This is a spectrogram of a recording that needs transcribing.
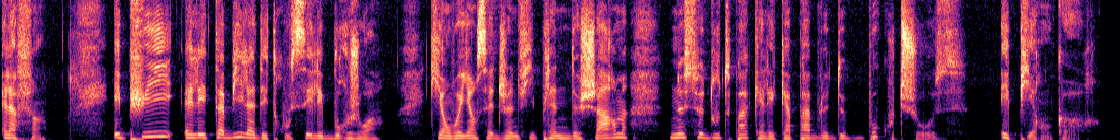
Elle a faim. Et puis, elle est habile à détrousser les bourgeois, qui, en voyant cette jeune fille pleine de charme, ne se doutent pas qu'elle est capable de beaucoup de choses, et pire encore.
